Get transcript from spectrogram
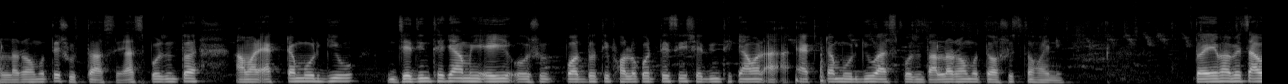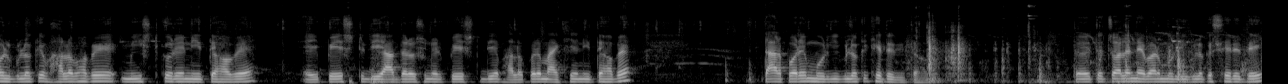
আল্লাহর রহমতে সুস্থ আছে। আজ পর্যন্ত আমার একটা মুরগিও যেদিন থেকে আমি এই ওষুধ পদ্ধতি ফলো করতেছি, সেদিন থেকে আমার একটা মুরগিও আজ পর্যন্ত আল্লাহর রহমতে অসুস্থ হয়নি। তো এইভাবে চাউলগুলোকে ভালোভাবে মিক্সড করে নিতে হবে। এই পেস্ট দিয়ে, আদা রসুনের পেস্ট দিয়ে ভালো করে মাখিয়ে নিতে হবে। তারপরে মুরগিগুলোকে খেতে দিতে হবে। তো এই তো চলেন, এবার মুরগিগুলোকে ছেড়ে দেই।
